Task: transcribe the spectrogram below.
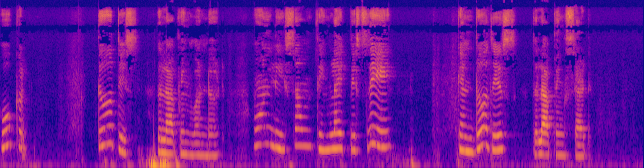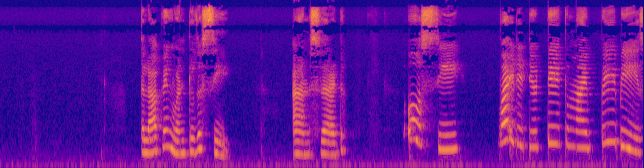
Who could do this? The lapwing wondered. Only something like the sea can do this, the lapwing said. The lapwing went to the sea and said, Oh, sea, why did you take my babies?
